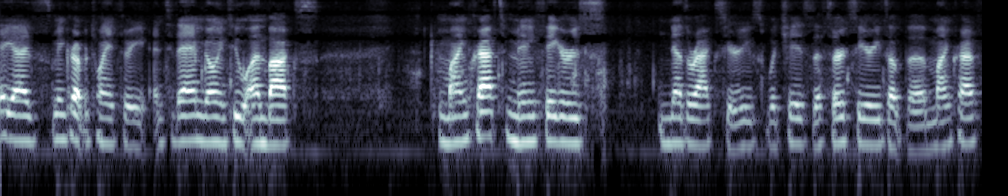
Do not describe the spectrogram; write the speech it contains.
Hey guys, it's Minecraft23, and today I'm going to unbox Minecraft Minifigures Netherrack series, which is the third series of the Minecraft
